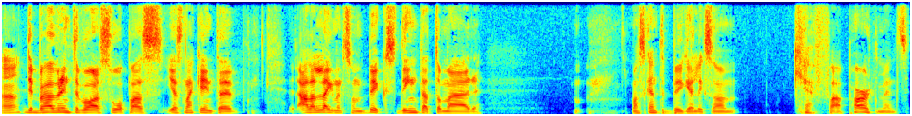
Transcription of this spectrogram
ja. det behöver inte vara så pass, jag snackar inte, alla lägenheter som byggs, det är inte att de är, man ska inte bygga liksom keffa apartments.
